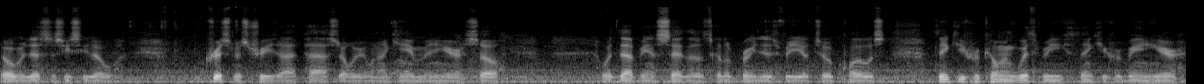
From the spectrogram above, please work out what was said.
over the distance you see the Christmas trees I passed earlier when I came in here so with that being said that's going to bring this video to a close thank you for coming with me thank you for being here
